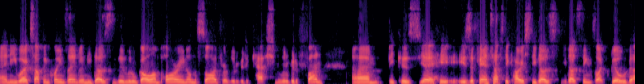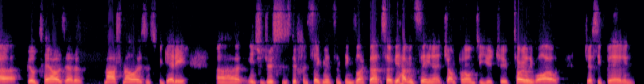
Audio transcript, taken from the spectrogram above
and he works up in Queensland and he does the little goal umpiring on the side for a little bit of cash and a little bit of fun. Um, because yeah, he is a fantastic host. He does he does things like build uh, build towers out of marshmallows and spaghetti. Uh, introduces different segments and things like that. So if you haven't seen it, jump onto YouTube. Totally wild. Jesse Baird and,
